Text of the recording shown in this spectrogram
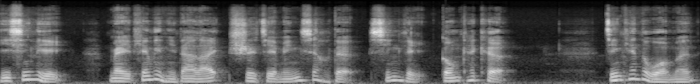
以心理每天为你带来世界名校的心理公开课。今天的我们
